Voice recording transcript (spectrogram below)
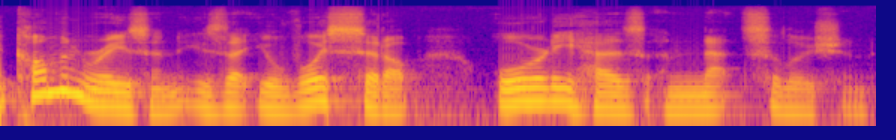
The common reason is that your voice setup already has a NAT solution.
